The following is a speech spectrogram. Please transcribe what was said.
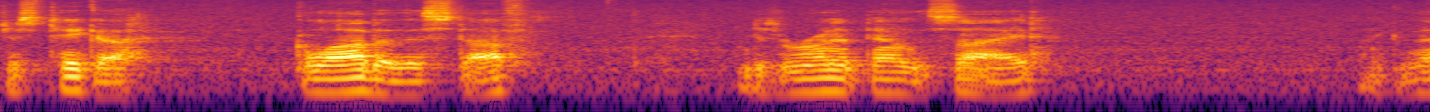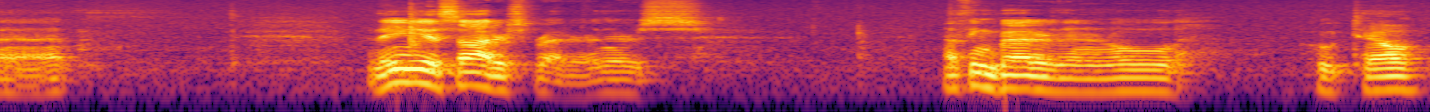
Just take a glob of this stuff and just run it down the side like that. And then you need a solder spreader and there's nothing better than an old hotel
